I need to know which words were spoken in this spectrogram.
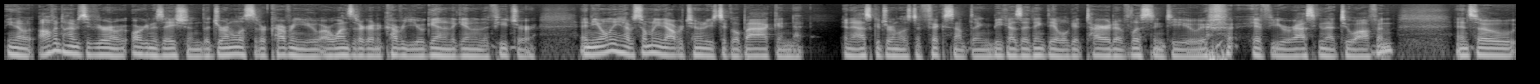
you know oftentimes if you're an organization the journalists that are covering you are ones that are going to cover you again and again in the future and you only have so many opportunities to go back and and ask a journalist to fix something because I think they will get tired of listening to you if if you're asking that too often. And so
